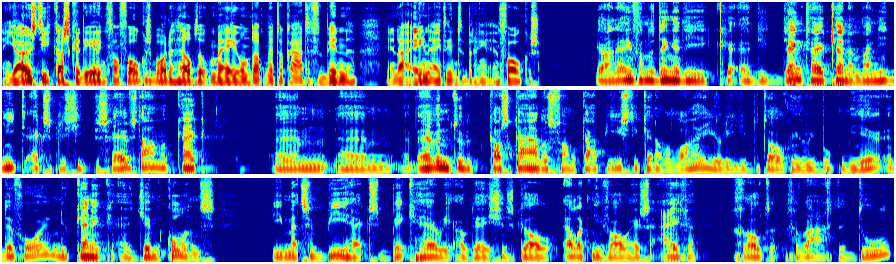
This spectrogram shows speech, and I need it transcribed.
En juist die cascadering van focusborden helpt ook mee om dat met elkaar te verbinden en daar eenheid in te brengen en focus. Ja, en een van de dingen die ik, eh, die ik denk te herkennen, maar niet, niet expliciet beschreven staan. Want kijk, um, um, we hebben natuurlijk cascades van KPI's, die kennen we langer. Jullie betogen jullie boek meer ervoor. Nu ken ik uh, Jim Collins, die met zijn B-hacks, Big Harry Audacious Go, elk niveau heeft zijn eigen grote gewaagde doel.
